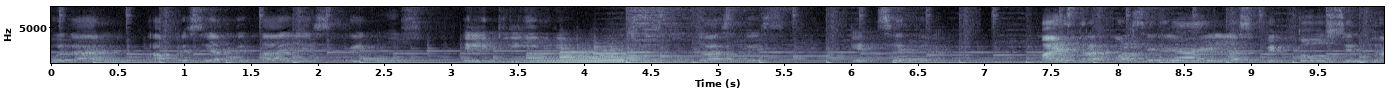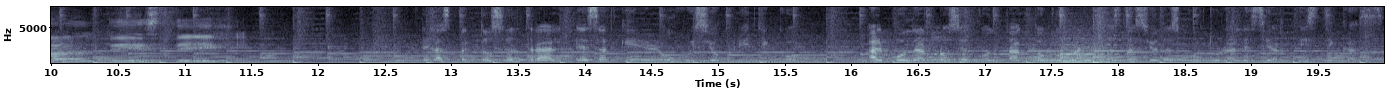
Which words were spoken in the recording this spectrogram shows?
puedan apreciar detalles, ritmos, el equilibrio, los contrastes, etc. Maestra, ¿cuál sería el aspecto central de este eje? El aspecto central es adquirir un juicio crítico al ponerlos en contacto con manifestaciones culturales y artísticas.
